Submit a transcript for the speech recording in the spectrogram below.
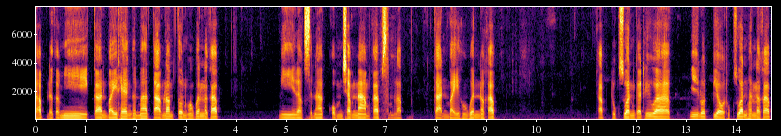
ครับ แล้วก็มีการใบแท่งขึ้นมาตามลำต้นของเพิ่นละครับ มีลักษณะกลมช้ำน้ำครับสำหรับการใบของเพิ่นนะครับ ครับทุกส่วนก็ถือว่ามีรสเปรี้ยวทุกส่วนเพิ่นละครับ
